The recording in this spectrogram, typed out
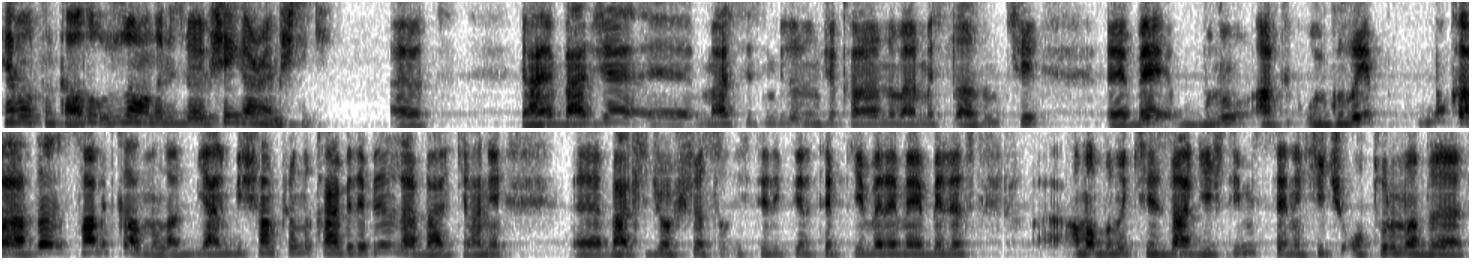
Hamilton kaldı. Uzun zamandır biz böyle bir şey görmemiştik. Evet. Yani bence e, Mercedes'in bir an önce kararını vermesi lazım ki e, ve bunu artık uygulayıp bu kararda sabit kalmalılar. Yani bir şampiyonluk kaybedebilirler belki. Hani e, belki Josh Russell istedikleri tepkiyi veremeyebilir. Ama bunu keza geçtiğimiz sene hiç oturmadığı,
